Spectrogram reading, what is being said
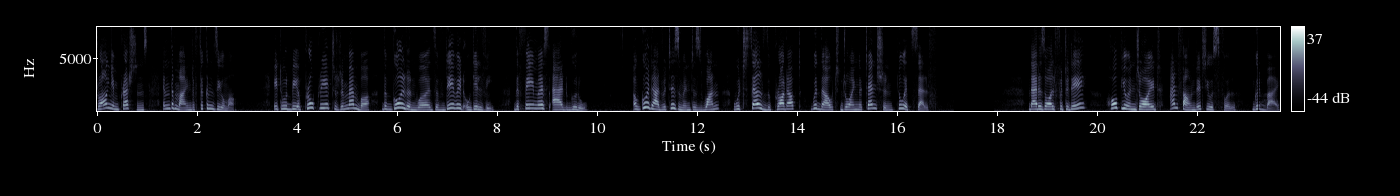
wrong impressions in the mind of the consumer. It would be appropriate to remember the golden words of David Ogilvy, the famous ad guru. A good advertisement is one which sells the product without drawing attention to itself. That is all for today. Hope you enjoyed and found it useful. Goodbye.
